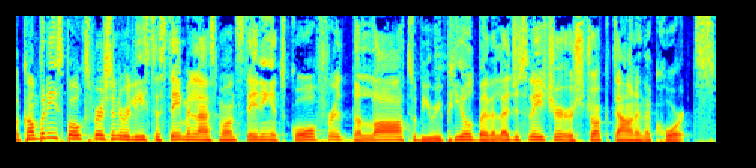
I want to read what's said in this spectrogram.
A company spokesperson released a statement last month stating its goal for the law to be repealed by the legislature or struck down in the courts.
